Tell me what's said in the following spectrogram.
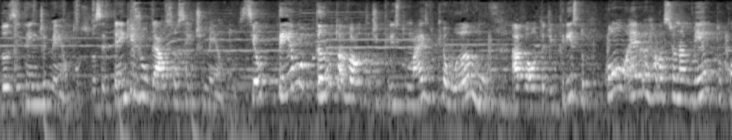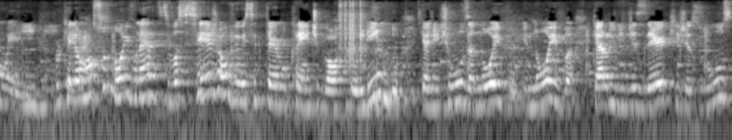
dos entendimentos. Você tem que julgar o seu sentimento. Se eu temo tanto a volta de Cristo mais do que eu amo a volta de Cristo, como é meu relacionamento com Ele? Porque Ele é o nosso noivo, né? Se você já ouviu esse termo crente gospel lindo, que a gente usa, noivo e noiva, quero lhe dizer que Jesus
